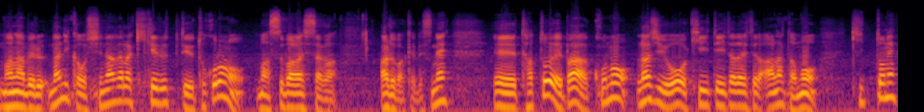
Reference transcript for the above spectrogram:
学べる何かをしながら聞けるっていうところの、まあ、素晴らしさがあるわけですね、えー例えばこのラジオを聞いていただいてるあなたもきっとね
